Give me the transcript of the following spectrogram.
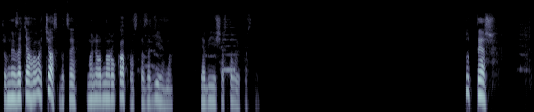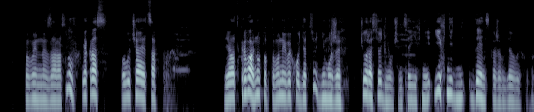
Щоб не затягувати час, бо це в мене одна рука просто задіяна. Я б її зараз то випустив. Тут теж повинні зараз, ну, якраз виходить, я відкриваю, ну, тобто вони виходять сьогодні, може, вчора, сьогодні, в общем, це їхній, їхній день, скажімо, для виходу.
